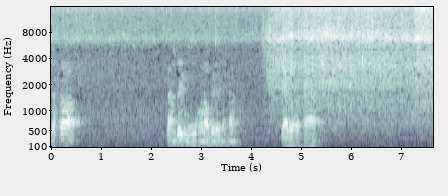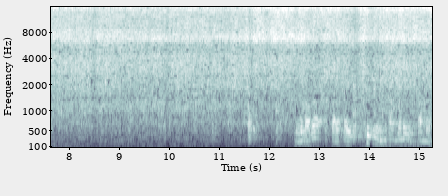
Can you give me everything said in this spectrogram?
แล้วก็ตามด้วยหมูของเราไปเลยนะครับ อย่ารอช้า หมูเราก็ใส่ไปครึ่งหนึ่งครับไม่ได้ทำหมด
